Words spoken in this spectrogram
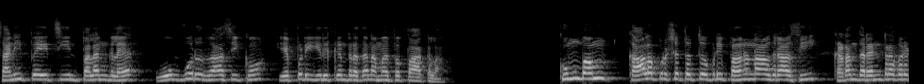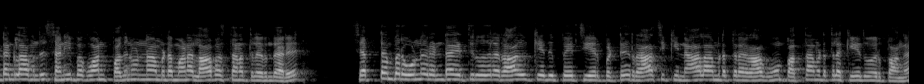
சனி பயிற்சியின் பலன்களை ஒவ்வொரு ராசிக்கும் எப்படி இருக்குன்றதை நம்ம இப்போ பார்க்கலாம். கும்பம் காலபுருஷ தத்துவப்படி பதினொன்றாவது ராசி கடந்த ரெண்டரை வருடங்களாக வந்து சனி பகவான் பதினொன்றாம் இடமான லாபஸ்தானத்தில் இருந்தார். செப்டம்பர் ஒன்று ரெண்டாயிரத்தி இருபதில் ராகு கேது பயிற்சி ஏற்பட்டு ராசிக்கு நாலாம் இடத்துல ராகுவும் பத்தாம் இடத்துல கேதுவும் இருப்பாங்க.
